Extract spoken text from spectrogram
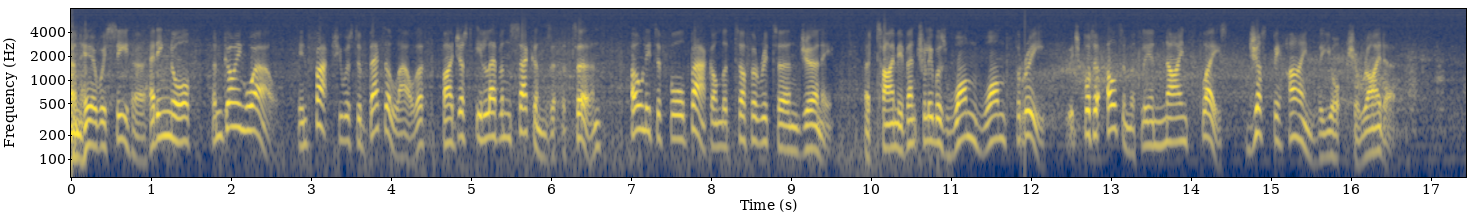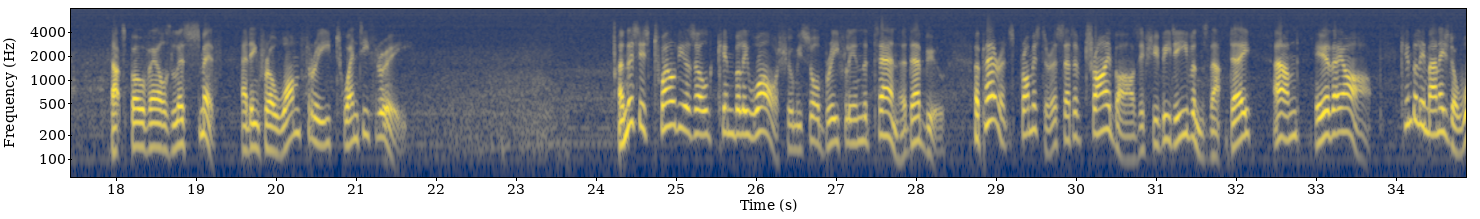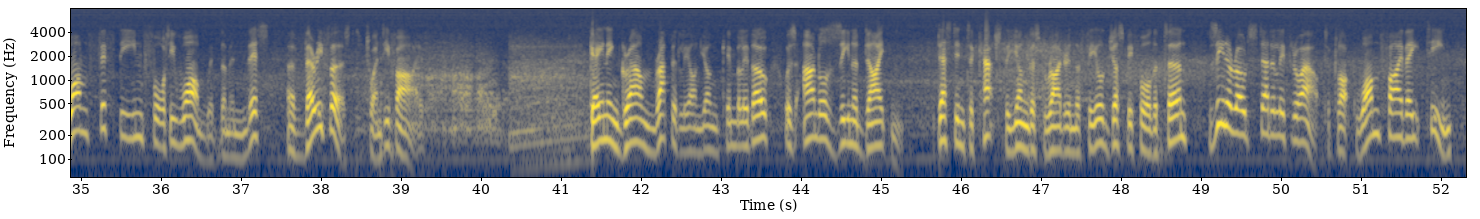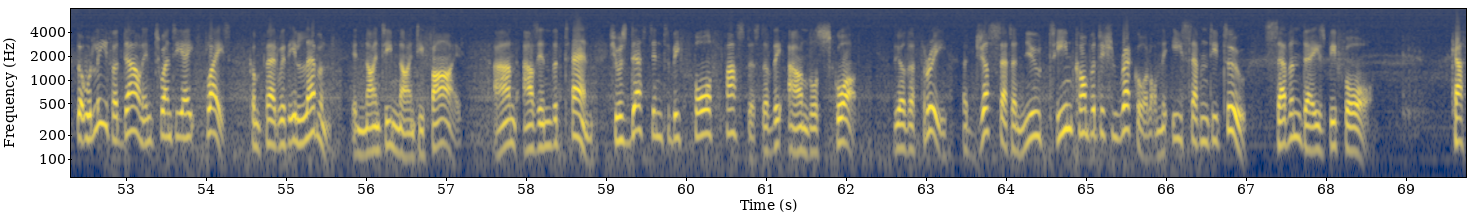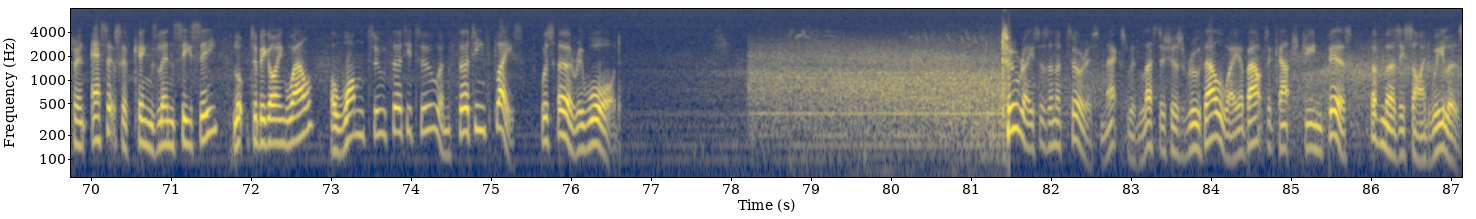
And here we see her heading north and going well. In fact, she was to better Lowther by just 11 seconds at the turn, only to fall back on the tougher return journey. Her time eventually was 1.13, which put her ultimately in ninth place, just behind the Yorkshire rider. That's Beauvale's Liz Smith, heading for a 1.3.23. And this is 12 years old Kimberly Walsh, whom we saw briefly in the 10, her debut. Her parents promised her a set of tri-bars if she beat evens that day, and here they are. Kimberly managed a 1.15.41 with them in this, her very first 25. Gaining ground rapidly on young Kimberley, though, was Arnold's Zena Dighton. Destined to catch the youngest rider in the field just before the turn, Zena rode steadily throughout to clock 1.5.18 that would leave her down in 28th place, compared with 11th in 1995 and, as in the 10, she was destined to be fourth fastest of the Oundle squad. The other three had just set a new team competition record on the E72 seven days before. Catherine Essex of Kings Lynn CC looked to be going well. A 1-2-32 and 13th place was her reward. Two racers and a tourist next with Leicestershire's Ruth Elway about to catch Jean Pierce of Merseyside Wheelers.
